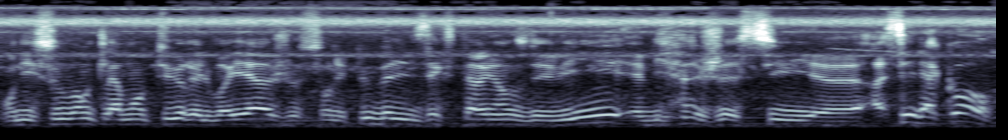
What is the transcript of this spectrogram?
On dit souvent que l'aventure et le voyage sont les plus belles expériences de vie. Eh bien, je suis euh, assez d'accord.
